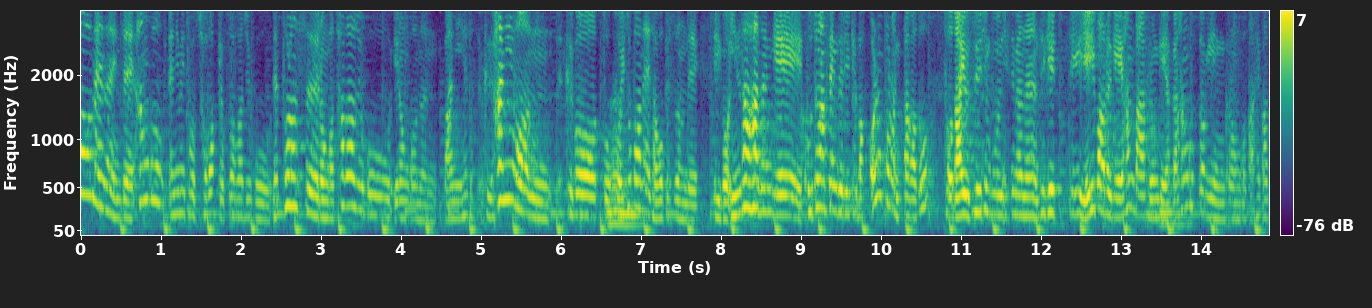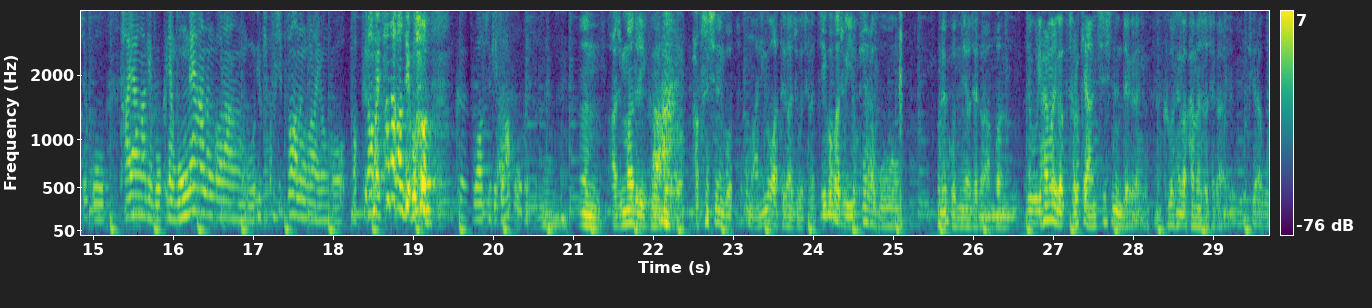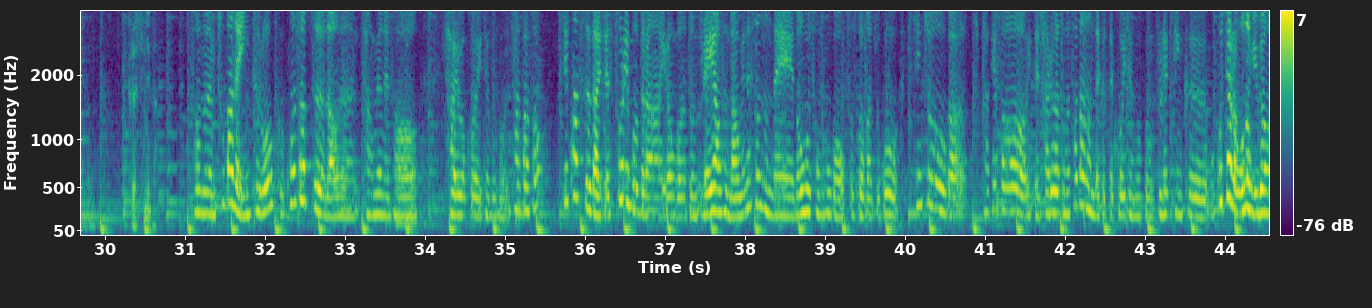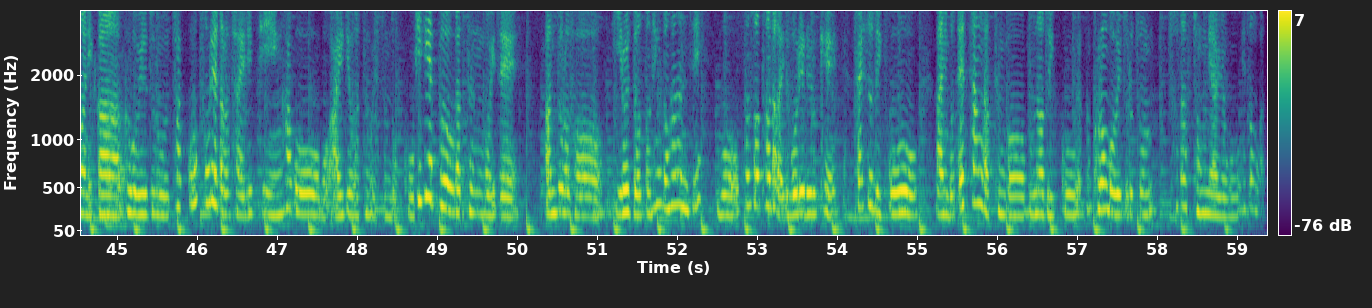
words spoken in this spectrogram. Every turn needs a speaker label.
Speaker 1: 처음에는 이제 한국 애니메이터가 저밖에 없어가지고 레퍼런스 이런 거 찾아주고 이런 거는 많이 했었어요. 그 한의원 그것도 거의
Speaker 2: 음.
Speaker 1: 초반에 작업했었는데 이거 인사하는 게 고등학생들이 이렇게 막 껄렁껄렁 있다가도 더 나이 드신 분 있으면은 되게 되게 예의 바르게 한다 그런 게 약간 한국적인 그런 거다 해가지고 다양하게 뭐 그냥 목례 하는 거랑 뭐 이렇게 90도 하는 거랑 이런 거 막 드라마에 찾아가지고 그 도와주기도 하고 그랬었어요. 네.
Speaker 3: 저는 아줌마들이 그 박수 치는 거 조금 아닌 것 같아가지고 제가 찍어가지고 이렇게 하라고 보냈거든요. 제가 한번 우리 할머니가 저렇게 안 치시는데 그래가지고 그거 생각하면서 제가 이렇게 하라고 그랬습니다.
Speaker 4: 저는 초반에 인트로 그 콘서트 나오는 장면에서 자료 거의 대부분 찾아서 시퀀스가 이제 스토리보드랑 이런 거좀 레이아웃은 나오긴 했었는데 너무 정보가 없었어가지고 팀초가 부탁해서 이제 자료 같은 거 찾았는데 그때 거의 대부분 블랙핑크 뭐 코첼라 워낙 유명하니까. 그거 위주로 찾고 소리에 따라서 다 에디팅하고 뭐 아이디어 같은 거 있으면 넣고 PDF 같은 거 이제 만들어서 이럴 때 어떤 행동 하는지 뭐 콘서트 하다가 이제 머리를 이렇게 할 수도 있고 아니 뭐 떼창 같은 거 문화도 있고 약간 그런 거 위주로 좀 찾아서 정리하려고 했던 것 같아요.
